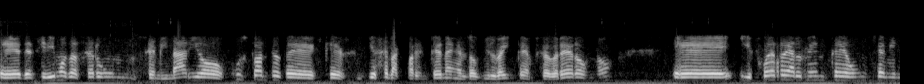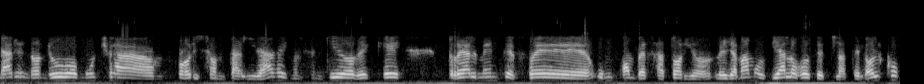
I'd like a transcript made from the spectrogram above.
eh, decidimos hacer un seminario justo antes de que se empiece la cuarentena en el 2020, en febrero, ¿no? Eh, y fue realmente un seminario en donde hubo mucha horizontalidad en el sentido de que realmente fue un conversatorio, le llamamos diálogos de Tlatelolco,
